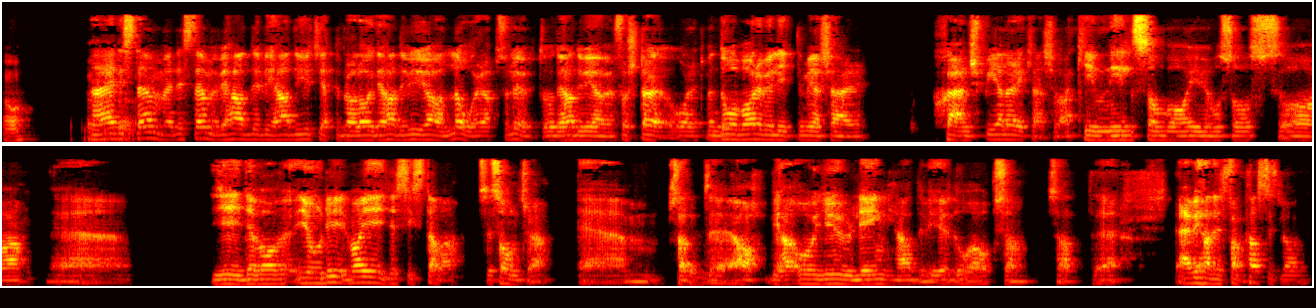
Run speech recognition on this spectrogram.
ja. Nej, det stämmer. Det stämmer. Vi hade, vi hade ju ett jättebra lag. Det hade vi ju alla år, absolut. Och det hade vi även första året. Men då var det väl lite mer så här stjärnspelare kanske. Va? Kim Nilsson var ju hos oss och eh, Gide var, jo, det var Gide sista va? säsong tror jag. Eh, så att, eh, ja, vi ha, och Juling hade vi ju då också. Så att, eh, vi hade ett fantastiskt lag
